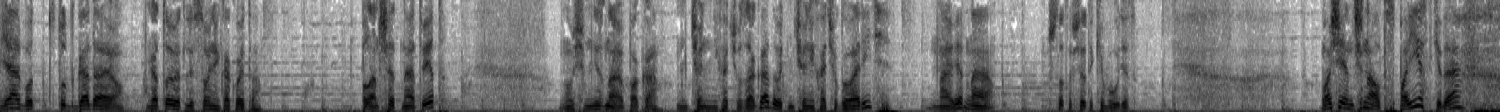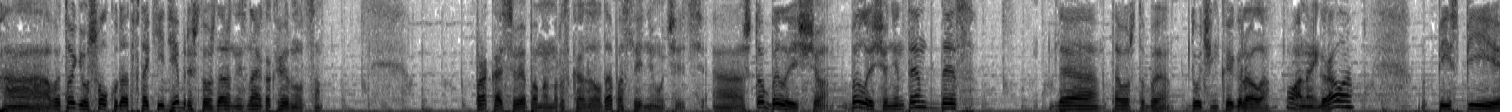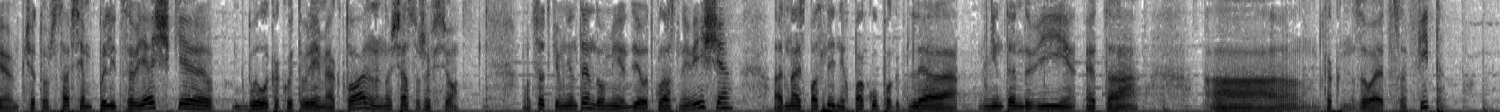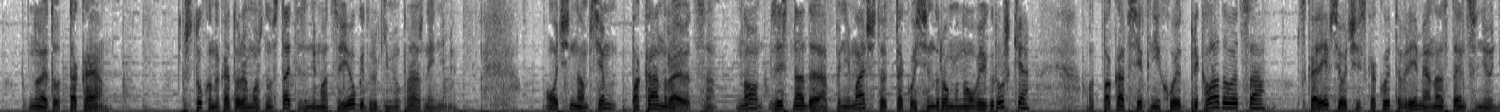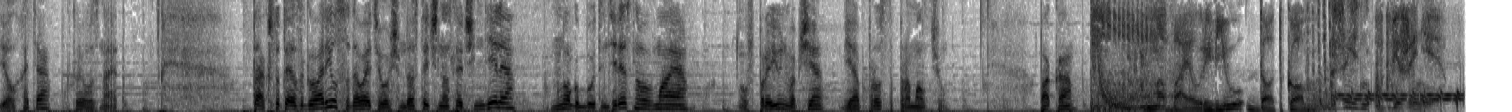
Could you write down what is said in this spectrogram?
Я вот тут гадаю, готовит ли Sony какой-то планшетный ответ. В общем, не знаю пока. Ничего не хочу загадывать, ничего не хочу говорить. Наверное, что-то все-таки будет. Вообще я начинал-то с поездки, да, а в итоге ушел куда-то в такие дебри, что уж даже не знаю, как вернуться. Про Кассию я, по-моему, рассказал, да, последнюю очередь. А, что было еще? Было еще Nintendo DS для того, чтобы доченька играла. Ну, она играла. PSP что-то уже совсем пылится в ящике. Было какое-то время актуально, но сейчас уже все. Вот все-таки в Nintendo умеют делать классные вещи. Одна из последних покупок для Nintendo Wii это а, как называется Fit. Ну, это вот такая штука, на которой можно встать и заниматься йогой и другими упражнениями. Очень нам всем пока нравится. Но здесь надо понимать, что это такой синдром новой игрушки. Вот пока все к ней ходят, прикладываются, скорее всего, через какое-то время она останется не удел. Хотя, кто его знает. Так, что-то я заговорился. Давайте, в общем, до встречи на следующей неделе. Много будет интересного в мае. Уж про июнь вообще я просто промолчу. Пока. MobileReview.com Жизнь в движении.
